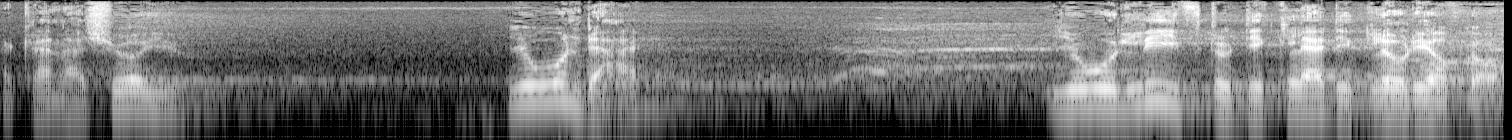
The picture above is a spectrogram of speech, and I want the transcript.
I can assure you, you won't die you will live to declare the glory of God.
